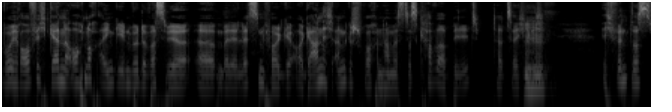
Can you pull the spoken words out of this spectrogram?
Worauf ich gerne auch noch eingehen würde, was wir äh, bei der letzten Folge gar nicht angesprochen haben, ist das Coverbild tatsächlich. Mhm. Ich finde das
